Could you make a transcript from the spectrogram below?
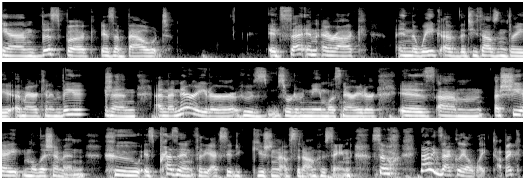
And this book is about it's set in Iraq in the wake of the 2003 American invasion and the narrator, who's sort of a nameless narrator, is um, a Shiite militiaman who is present for the execution of Saddam Hussein. So, not exactly a light topic.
